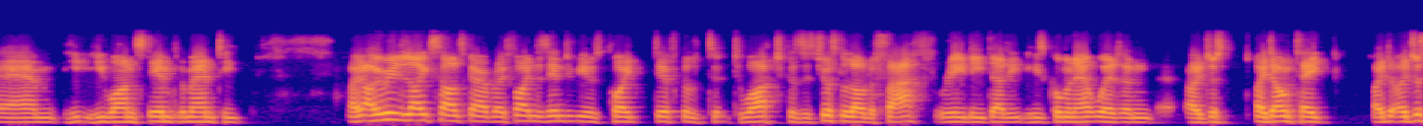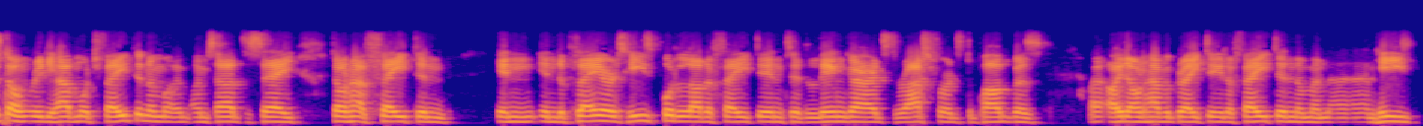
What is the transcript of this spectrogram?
um he, he wants to implement. He I, I really like Solskjaer, but I find his interviews quite difficult to, to watch because it's just a load of faff really that he, he's coming out with, and I just I don't take I, I just don't really have much faith in him. I'm, I'm sad to say, don't have faith in in in the players. He's put a lot of faith into the Lingards, the Rashfords, the Pogbas. I, I don't have a great deal of faith in them, and and he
